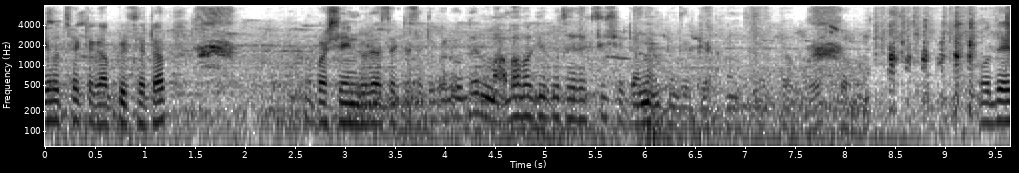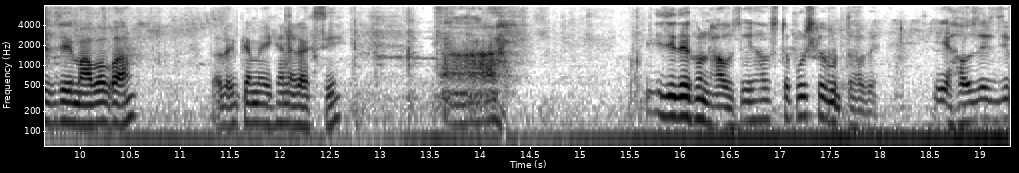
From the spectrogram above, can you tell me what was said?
এই হচ্ছে একটা গাপ্পির সেট আপ পাশে ইন্ডোরে আছে একটা সেট আপ আর ওদের মা বাবাকে কোথায় রাখছি সেটা আমি আপনাদেরকে এখন ওদের যে মা বাবা তাদেরকে আমি এখানে রাখছি। এই যে দেখুন হাউস এই হাউসটা পরিষ্কার করতে হবে। এই হাউসের যে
